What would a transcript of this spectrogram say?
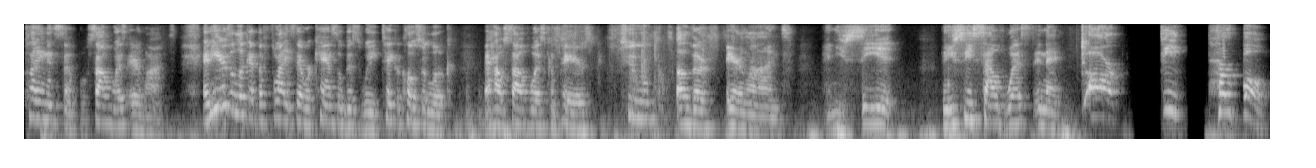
Plain and simple. Southwest Airlines. And here's a look at the flights that were canceled this week. Take a closer look at how Southwest compares to other airlines and you see it, and you see Southwest in that dark, deep purple.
